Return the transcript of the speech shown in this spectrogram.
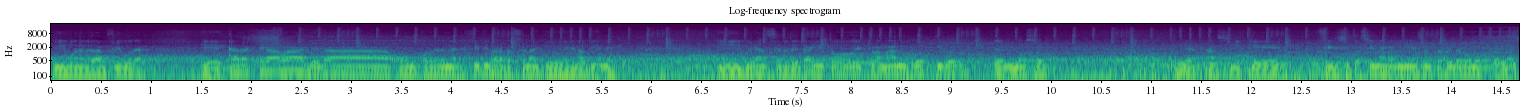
y bueno, le dan figura. Eh, cada clava le da un poder energético a la persona que lo tiene. Y véanse el detalle, todo hecho a mano, rústico, hermoso. ¿ya? Así que felicitaciones a la niña Santa Rita por mostrarnos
